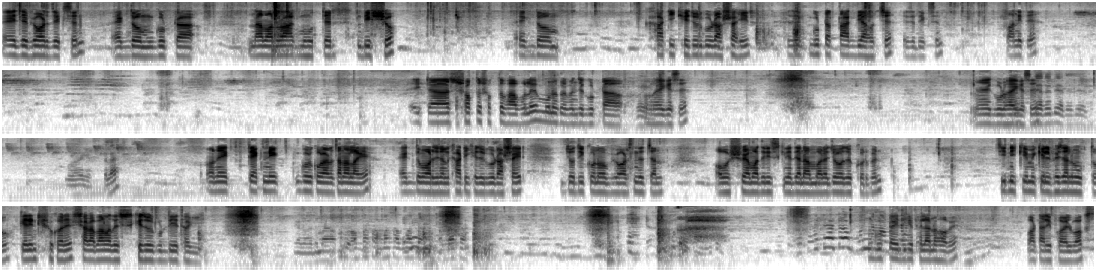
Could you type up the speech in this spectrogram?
এই যে ভিওয়ার দেখছেন, একদম গুড়টা নামানোর আগ মুহূর্তের দৃশ্য। একদম খাঁটি খেজুর গুড় রাজশাহীর। এই যে গুড়টার তাক দেওয়া হচ্ছে, এই যে দেখছেন, পানিতে। এটা শক্ত শক্ত ভাব হলে মনে করবেন যে গুড়টা হয়ে গেছে। গুড় হয়ে গেছে। অনেক টেকনিক গুড় করার জানা লাগে। একদম অরিজিনাল খাঁটি খেজুর গুড় রাজশাহীর। যদি কোনো ভিউয়ার্স নিতে চান, অবশ্যই আমাদের স্ক্রিনে দেওয়া নাম্বারে যোগাযোগ করবেন। চিনি কেমিক্যাল ভেজাল মুক্ত গ্যারেন্টি সহকারে সারা বাংলাদেশ খেজুর গুড় দিয়ে থাকি। গুড়টা এদিকে ফেলানো হবে। পাটালি ফয়েল বক্স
